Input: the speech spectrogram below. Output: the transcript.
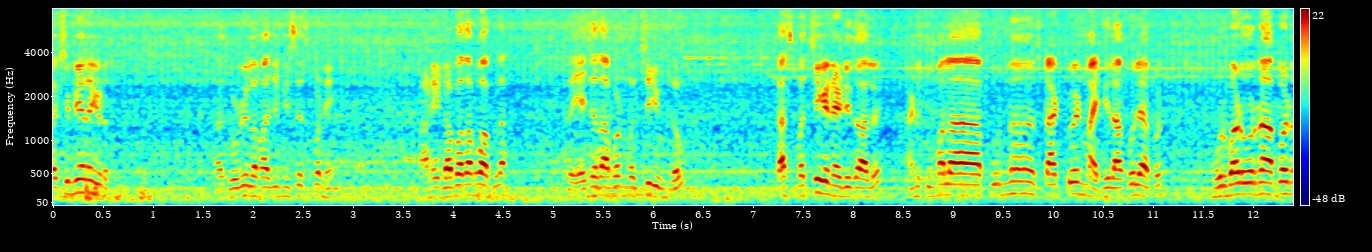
लक्ष्मी आहे ना इकडं. जोडीला माझी मिसेस पण आहे. आणि डबा दाखवा आपला. तर याच्यात आपण मच्छी घेऊन जाऊ. खास मच्छी घेण्यासाठी आलो आहे आणि तुम्हाला पूर्ण स्टार्ट टू एंड माहिती दाखवली आपण. मुरबाडवरनं आपण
